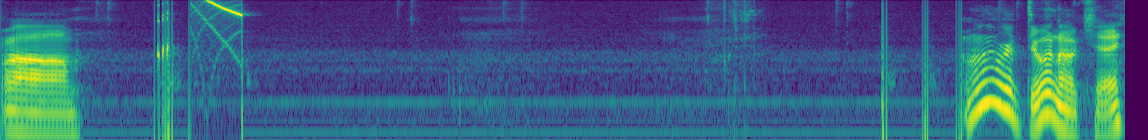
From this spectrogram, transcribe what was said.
Um, well, we're doing okay.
